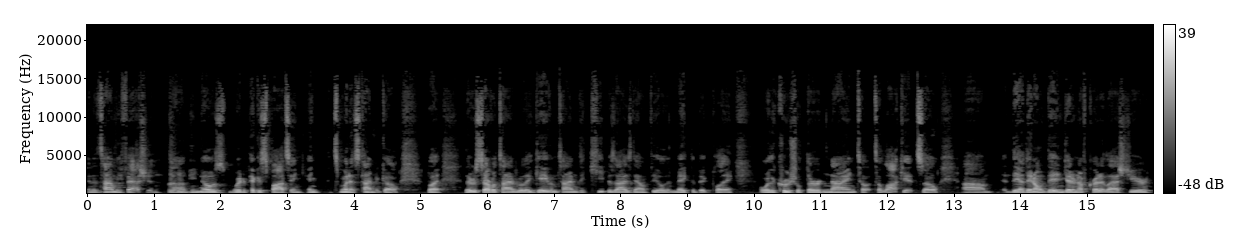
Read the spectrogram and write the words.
in a timely fashion. Mm-hmm. Um, he knows where to pick his spots, and, and it's when it's time to go. But there were several times where they gave him time to keep his eyes downfield and make the big play or the crucial third and nine to, to lock it. So, um, yeah, they don't they didn't get enough credit last year.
